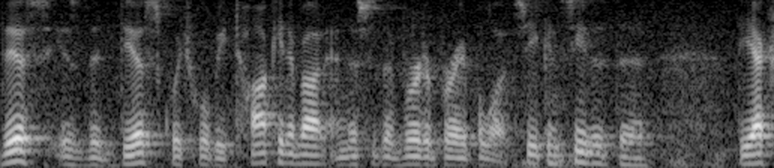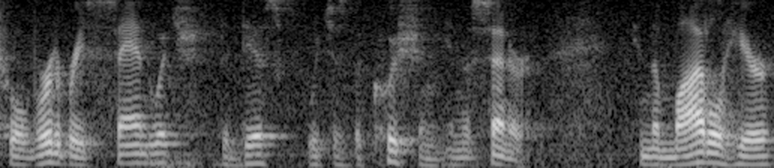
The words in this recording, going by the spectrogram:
This is the disc, which we'll be talking about, and this is the vertebrae below it. So you can see that the, the actual vertebrae sandwich the disc, which is the cushion in the center. In the model here,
